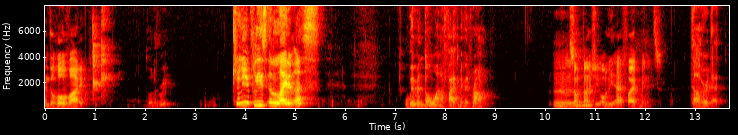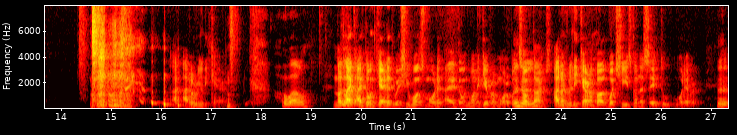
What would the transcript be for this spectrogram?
in the whole vibe. Don't agree. Can you please enlighten us? Women don't want a five minute round. Mm. But sometimes you only have five minutes. Tell her that. I, I don't really care. Oh wow. Not like I don't care that when she wants more that I don't want to give her more, but Mhm. sometimes I don't really care about what she's gonna say to whatever. Mm.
